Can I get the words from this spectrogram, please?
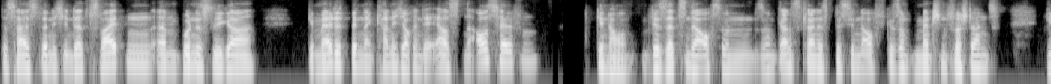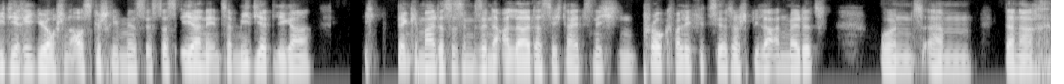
Das heißt, wenn ich in der zweiten ähm, Bundesliga gemeldet bin, dann kann ich auch in der ersten aushelfen. Genau, wir setzen da auch so ein, so ein ganz kleines bisschen auf gesunden Menschenverstand. Wie die Regio auch schon ausgeschrieben ist, ist das eher eine Intermediate-Liga. Ich denke mal, das ist im Sinne aller, dass sich da jetzt nicht ein pro-qualifizierter Spieler anmeldet und ähm, danach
